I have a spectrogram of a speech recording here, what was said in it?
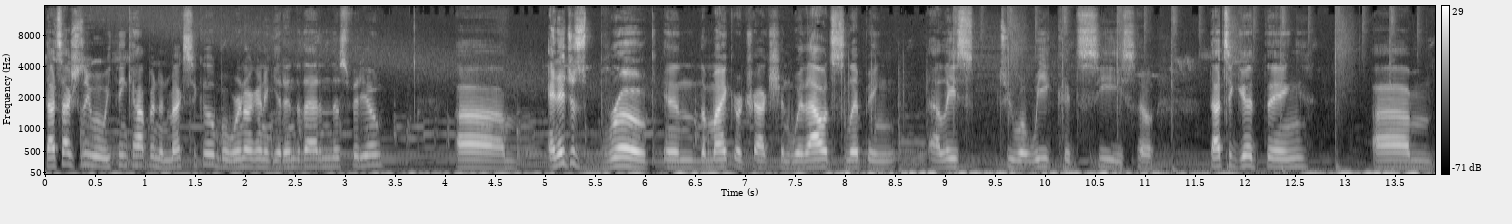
that's actually what we think happened in Mexico, but we're not gonna get into that in this video. Um, and it just broke in the Micro Traxion without slipping, at least to what we could see. So that's a good thing. Um,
